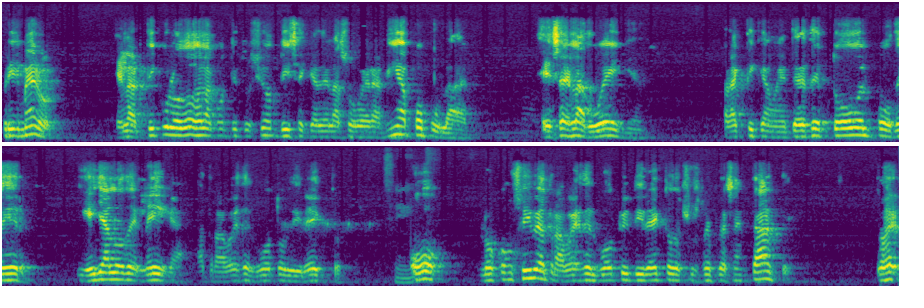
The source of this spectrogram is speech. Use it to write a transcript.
Primero, el artículo 2 de la Constitución dice que de la soberanía popular, esa es la dueña, prácticamente, es de todo el poder, y ella lo delega a través del voto directo. O lo concibe a través del voto indirecto de sus representantes. Entonces,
